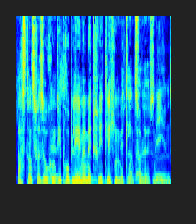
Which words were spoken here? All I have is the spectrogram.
Lasst uns versuchen, die Probleme mit friedlichen Mitteln zu lösen.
